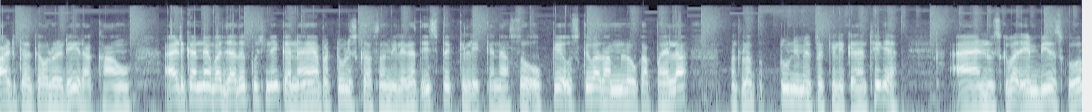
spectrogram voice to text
ऐड करके ऑलरेडी रखा हूँ। ऐड करने के बाद ज़्यादा कुछ नहीं करना है। यहाँ पर टूल्स का ऑप्शन मिलेगा तो इस पर क्लिक करना। सो so, ओके okay, उसके बाद हम लोग का पहला मतलब टू इमेज पर क्लिक करना ठीक है? एंड उसके बाद एम को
